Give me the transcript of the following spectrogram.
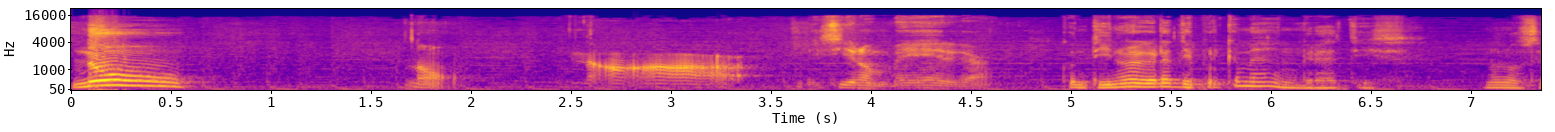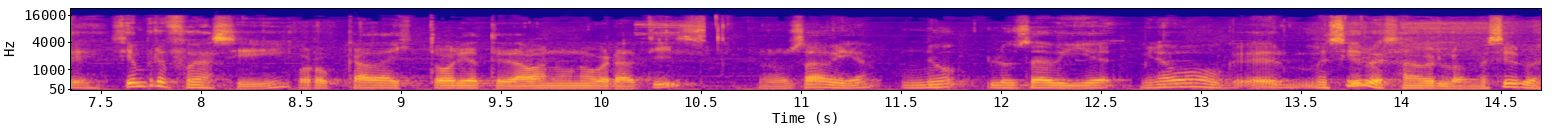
No. Hicieron verga. Continuar gratis. ¿Por qué me dan gratis? No lo sé. Siempre fue así. Por cada historia te daban uno gratis. No lo sabía. No lo sabía. Mira vos, eh, me sirve saberlo, me sirve.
